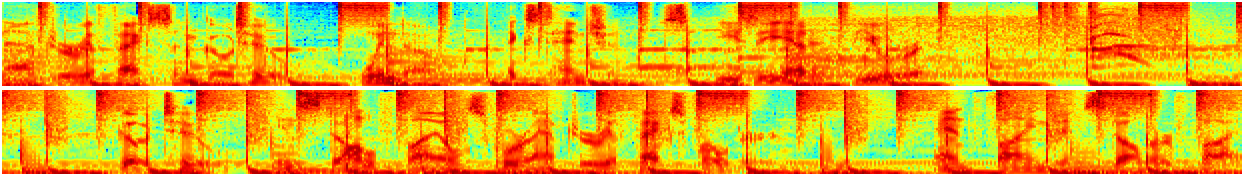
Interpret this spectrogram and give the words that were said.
Open After Effects and go to Window, Extensions, Easy Edit Viewer. Go to Install Files for After Effects folder and find installer file.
